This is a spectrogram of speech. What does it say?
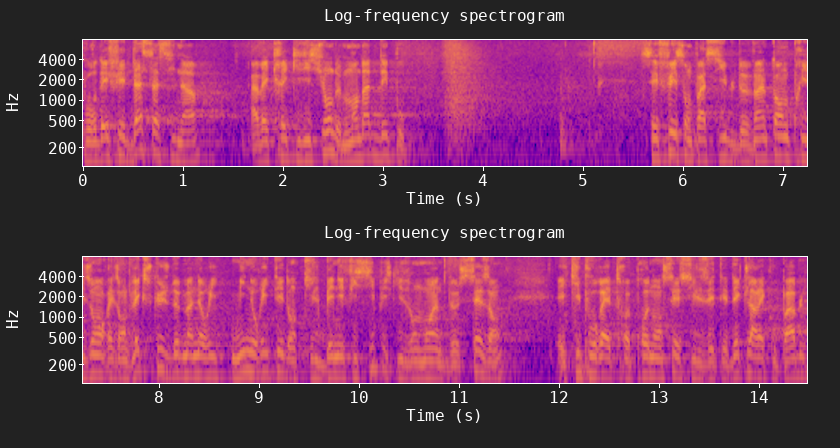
pour des faits d'assassinat avec réquisition de mandat de dépôt. Ces faits sont passibles de 20 ans de prison en raison de l'excuse de minorité dont ils bénéficient puisqu'ils ont moins de 16 ans et qui pourraient être prononcés s'ils étaient déclarés coupables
